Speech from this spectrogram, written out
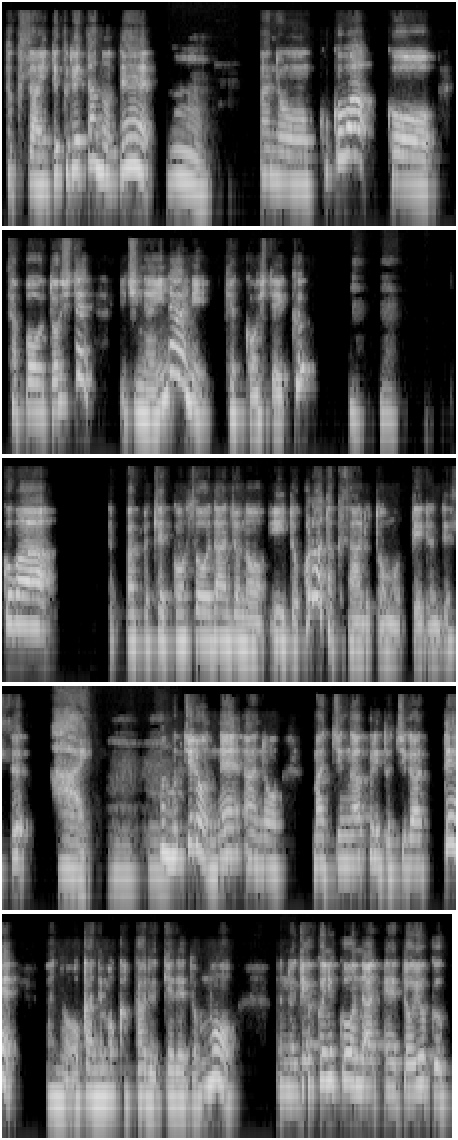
たくさんいてくれたので、うん。あの、ここはこう、サポートして1年以内に結婚していく。うん。ここは、やっぱ結婚相談所のいいところはたくさんあると思っているんです。はい。うん。うんまあ、もちろんね、あの、マッチングアプリと違って、あの、お金もかかるけれども、あの、逆にこうな、えっ、と、よく、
